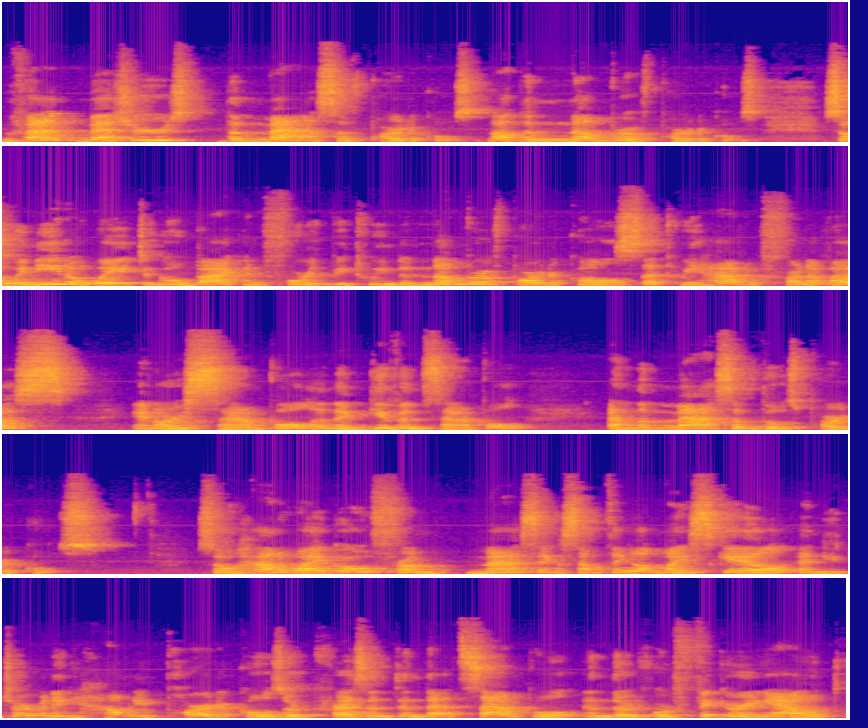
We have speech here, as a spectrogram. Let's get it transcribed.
that measures the mass of particles, not the number of particles. So we need a way to go back and forth between the number of particles that we have in front of us in our sample, in a given sample, and the mass of those particles. So how do I go from massing something on my scale and determining how many particles are present in that sample and therefore figuring out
